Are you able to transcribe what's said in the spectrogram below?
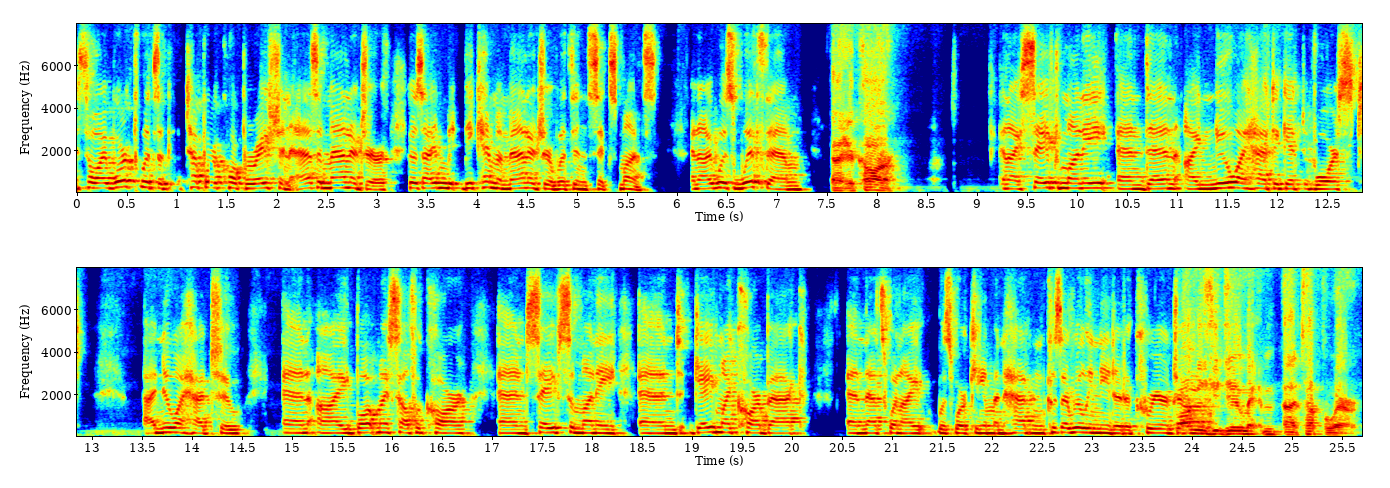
So I worked with the Tupperware Corporation as a manager because I became a manager within six months, and I was with them. At your car and I saved money. And then I knew I had to get divorced. I knew I had to. And I bought myself a car and saved some money and gave my car back. And that's when I was working in Manhattan because I really needed a career job. How long did you do uh, Tupperware,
